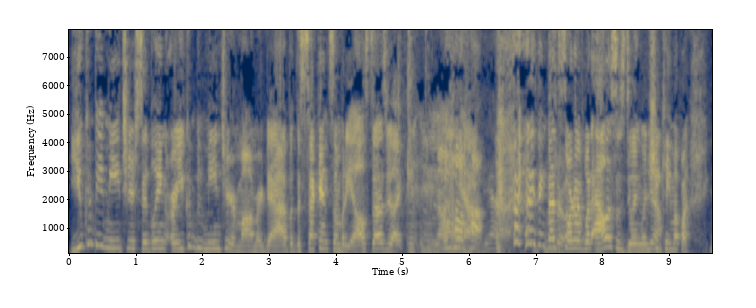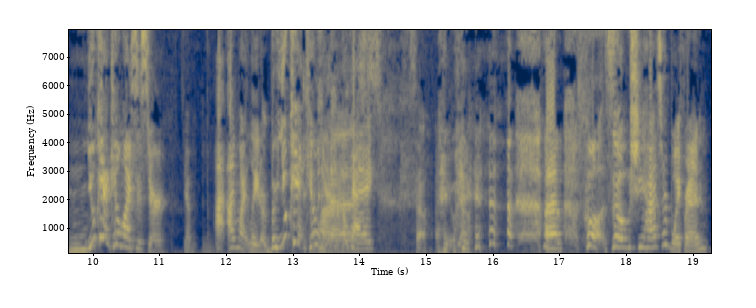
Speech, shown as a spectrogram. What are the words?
you can be mean to your sibling or you can be mean to your mom or dad, but the second somebody else does, you're like, Mm-mm, no. Yeah. Yeah. I think that's sort of what Alice was doing when Yeah. she came up on. You can't kill my sister. Yep. I, I might later, but you can't kill her. Yes. Okay. So anyway, um, cool. So she has her boyfriend.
